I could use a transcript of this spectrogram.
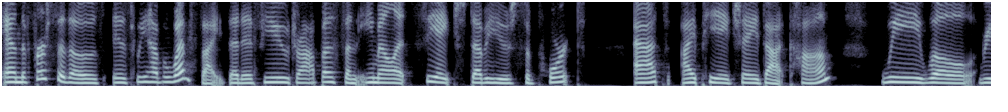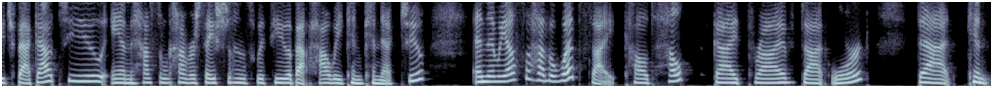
And the first of those is we have a website that if you drop us an email at chwsupport at ipha.com, we will reach back out to you and have some conversations with you about how we can connect you. And then we also have a website called helpguidethrive.org that can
